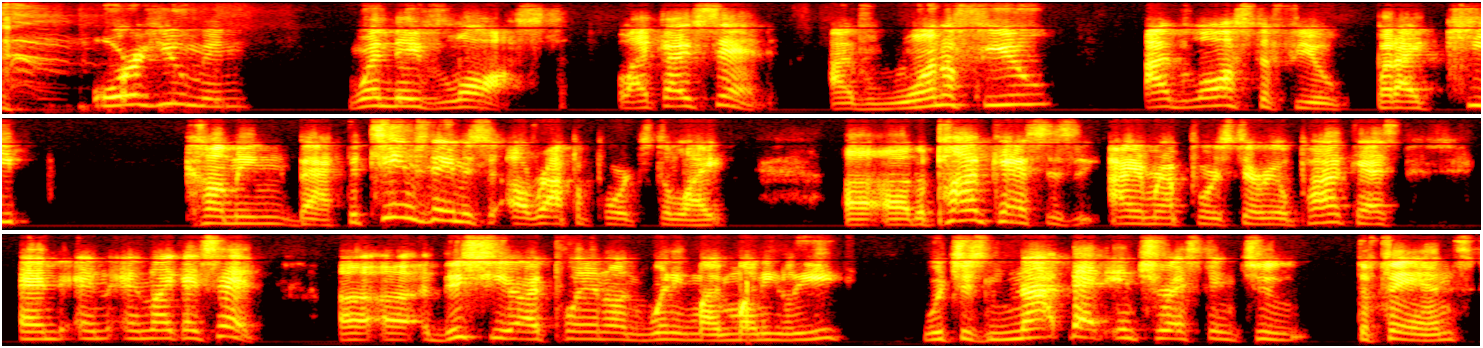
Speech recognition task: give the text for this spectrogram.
or a human when they've lost. Like I said, I've won a few, I've lost a few, but I keep coming back. The team's name is uh, Rapaport's Delight. Uh, uh, the podcast is the I Am Rapaport Stereo Podcast, and and and like I said, uh, uh, this year I plan on winning my money league, which is not that interesting to the fans.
